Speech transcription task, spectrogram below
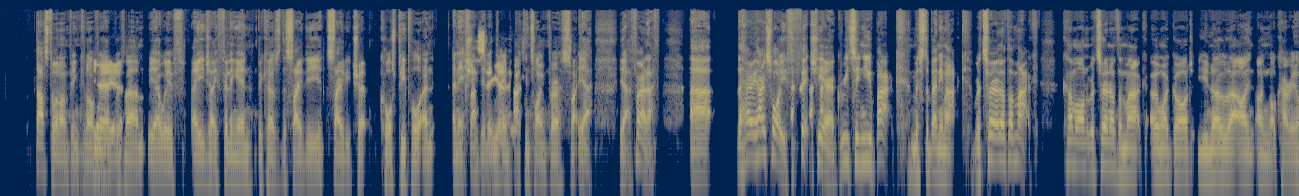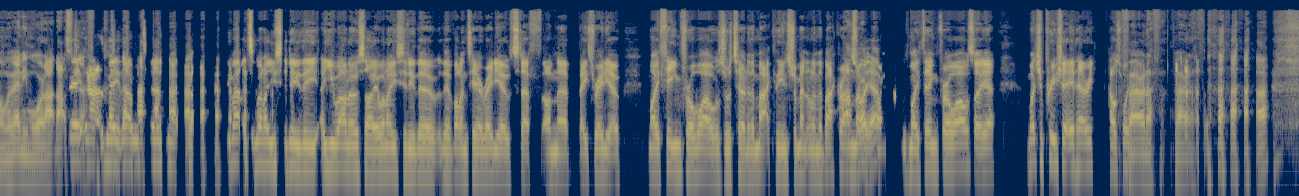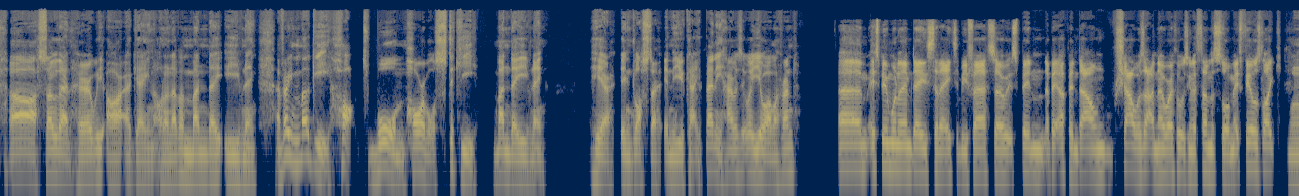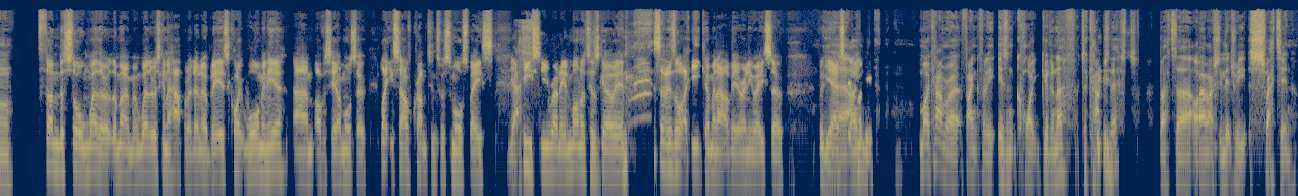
That's the one I'm thinking of. Yeah, Yeah, yeah. with um, yeah, with AJ filling in because the Saudi Saudi trip caused people an an issue. That's Didn't it, yeah, back in time for Sma- yeah, yeah, fair enough. Uh, the hairy housewife Fitch here, greeting you back, Mr. Benny Mac. Return of the Mac. Come on, return of the Mac. Oh my God, you know that I, I'm not carrying on with any more of that. That's Mate, enough. that, mate, that return of the Mac- the when I used to do the uh, you well know sorry when I used to do the the volunteer radio stuff on uh, base radio. My theme for a while was Return of the Mac, the instrumental in the background. That's that right, was, yeah. that was my thing for a while. So yeah, much appreciated, Harry. Housewife. Fair enough. Fair enough. Ah, so then here we are again on another Monday evening. A very muggy, hot, warm, horrible, sticky Monday evening here in Gloucester in the UK. Benny, how is it where you are, my friend? Um, it's been one of them days today, to be fair. So it's been a bit up and down, showers out of nowhere. I thought it was going to thunderstorm. It feels like Mm, thunderstorm weather at the moment. Whether it's going to happen, I don't know, but it is quite warm in here. Um, obviously, I'm also like yourself, cramped into a small space. yes. PC running, monitors going, so there's a lot of heat coming out of here anyway. So, but yeah, Yeah, I- My camera, thankfully, isn't quite good enough to catch this, but uh, I am actually literally sweating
